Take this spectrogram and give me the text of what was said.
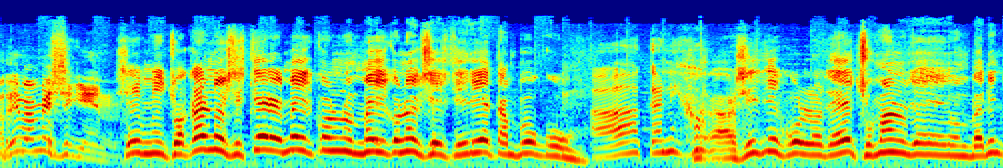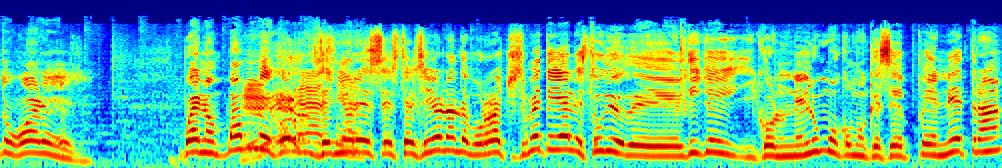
Arriba, Michigan. Si Michoacán no existiera, en México no, México no existiría tampoco. Ah, canijo. Así dijo los derechos humanos de don Benito Juárez. Bueno, vamos mejor, Gracias. señores. Este, el señor anda borracho. Se mete ya al estudio del DJ y con el humo como que se penetra.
